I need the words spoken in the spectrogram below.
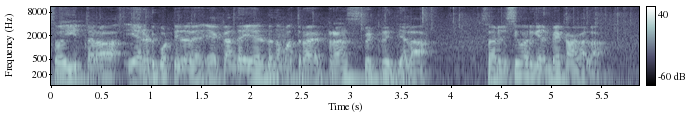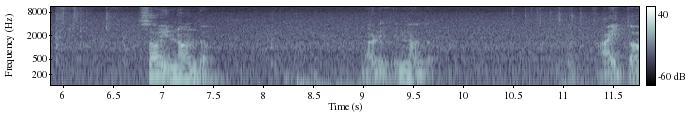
ಸೊ ಈ ಥರ ಎರಡು ಕೊಟ್ಟಿದ್ದಾರೆ. ಯಾಕಂದರೆ ಎರಡು ನಮ್ಮ ಹತ್ರ ಟ್ರಾನ್ಸ್ಮಿಟರ್ ಇದೆಯಲ್ಲ ಸೊ ರಿಸೀವರ್ಗೆ ಏನು ಬೇಕಾಗಲ್ಲ. ಸೊ ಇನ್ನೊಂದು. ನೋಡಿ ಇನ್ನೊಂದು. ಆಯಿತು.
